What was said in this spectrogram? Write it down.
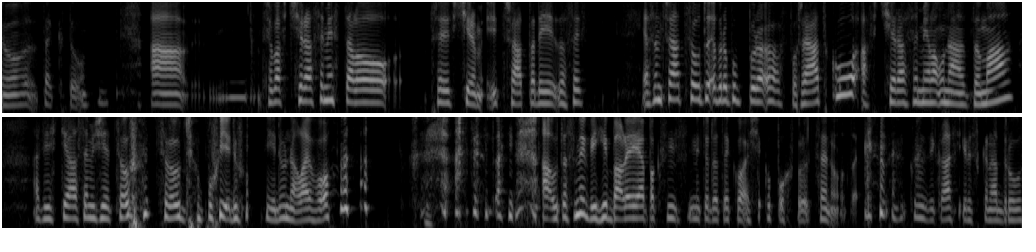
jo, tak to. A třeba včera se mi stalo, předevčírem, i třeba tady zase já jsem třeba celou tu Evropu v pořádku a včera jsem měla u nás doma a zjistila jsem, že celou, celou dobu jedu, jedu nalevo. a, to, tam, auta se mi vyhybaly a pak jsem, mi to doteklo až jako po chvilce, no, tak, tak jsem zvykla z Irska na druhou,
